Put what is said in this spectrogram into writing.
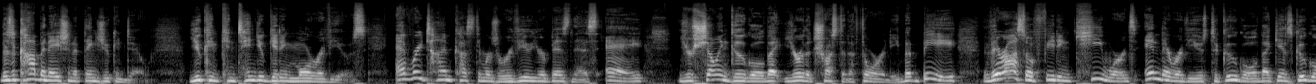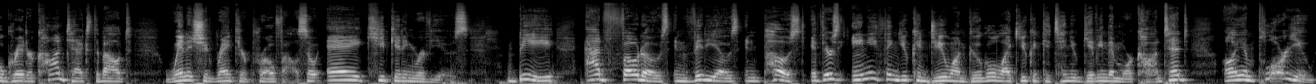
there's a combination of things you can do. You can continue getting more reviews. Every time customers review your business, business, A, you're showing Google that you're the trusted authority, but B, they're also feeding keywords in their reviews to Google that gives Google greater context about when it should rank your profile. So, A, keep getting reviews. B, add photos and videos in post. If there's anything you can do on Google, like you can continue giving them more content, I implore you,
